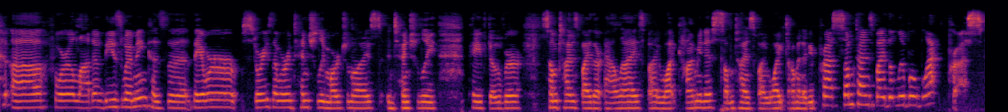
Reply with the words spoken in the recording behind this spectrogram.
uh, for a lot of these women because the, they were stories that were intentionally marginalized, intentionally paved over, sometimes by their allies, by white communists, sometimes by white dominated press, sometimes by the liberal black press.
